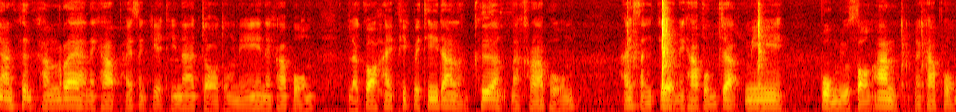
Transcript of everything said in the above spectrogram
งานเครื่องครั้งแรกนะครับ ให้สังเกตที่หน้าจอตรงนี้นะครับผมแล้วก็ให้พลิกไปที่ด้านหลังเครื่องนะครับผมให้สังเกตนะครับผมจะมีปุ่มอยู่ 2 อันนะครับผม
